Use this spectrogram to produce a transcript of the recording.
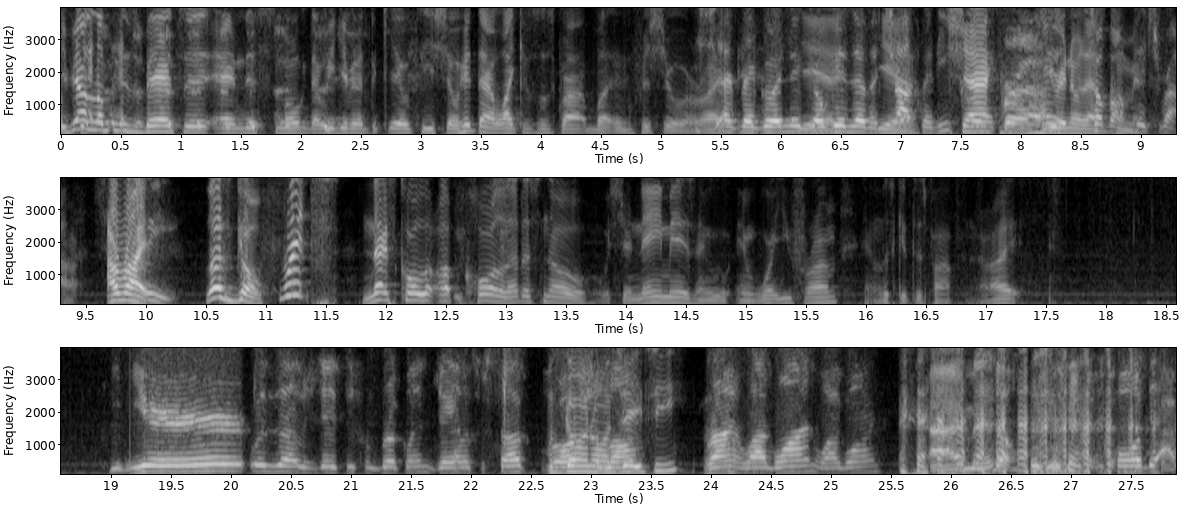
If y'all loving this banter and this smoke that we giving at the KOT show, hit that like and subscribe button for sure, right? Shaq better go, Nick, go Yeah, get another yeah. chocolate. He's Shaq, crazy. you already know that's Come on, coming. Rock. All right, Please. let's go, Fritz. Next caller up, caller. Let us know what your name is and and where you from, and let's get this popping. All right. Your what's up? It's JT from Brooklyn. Jay Ellis, what's up? What's Ross, going on, Shalom. JT? What's Ryan, go- Wagwan, Wagwan. All right, man. I called it. I,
